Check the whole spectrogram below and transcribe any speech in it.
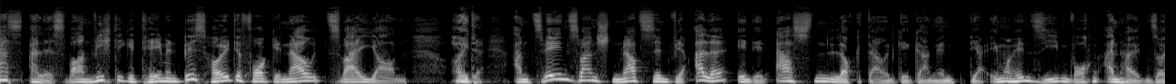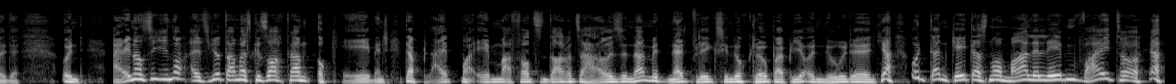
Das alles waren wichtige Themen bis heute vor genau zwei Jahren. Heute, am 22. März, sind wir alle in den ersten Lockdown gegangen, der immerhin sieben Wochen anhalten sollte. Und erinnern Sie sich noch, als wir damals gesagt haben, okay, Mensch, da bleibt man eben mal 14 Tage zu Hause, ne, mit Netflix, genug Klopapier und Nudeln, ja, und dann geht das normale Leben weiter. Ja.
